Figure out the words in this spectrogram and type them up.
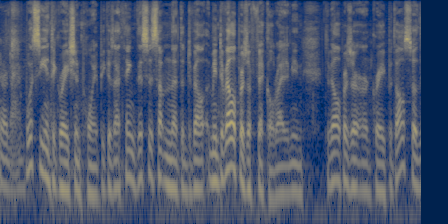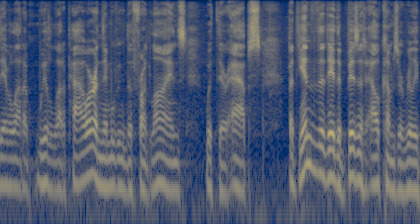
paradigm. What's the integration point? Because I think this is something that the develop. I mean, developers are fickle, right? I mean, developers are, are great, but also they have a lot of wield a lot of power, and they're moving to the front lines with their apps. But at the end of the day, the business outcomes are really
